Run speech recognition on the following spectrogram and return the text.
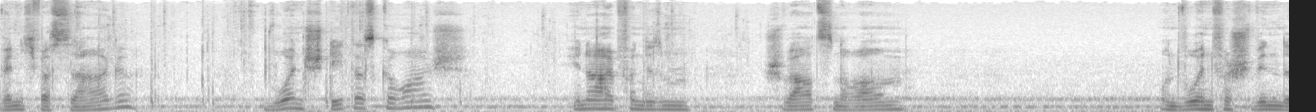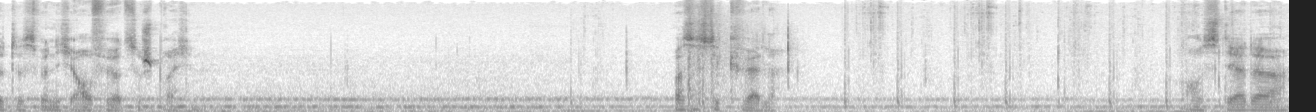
Wenn ich was sage, wo entsteht das Geräusch? Innerhalb von diesem schwarzen Raum. Und wohin verschwindet es, wenn ich aufhöre zu sprechen? Was ist die Quelle? Aus der der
